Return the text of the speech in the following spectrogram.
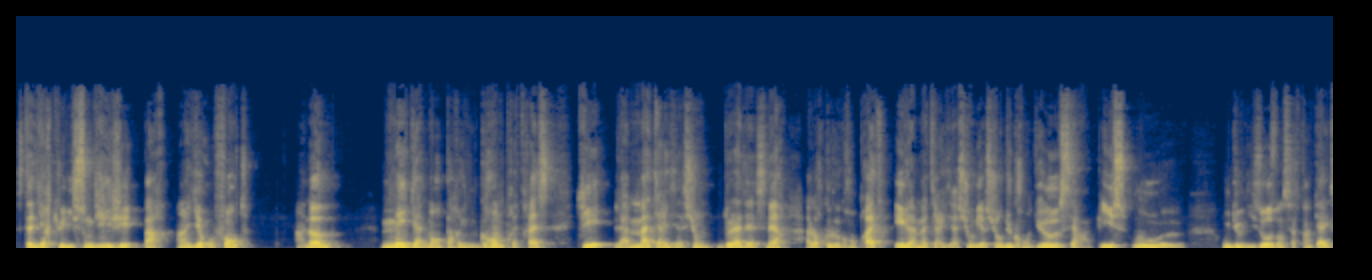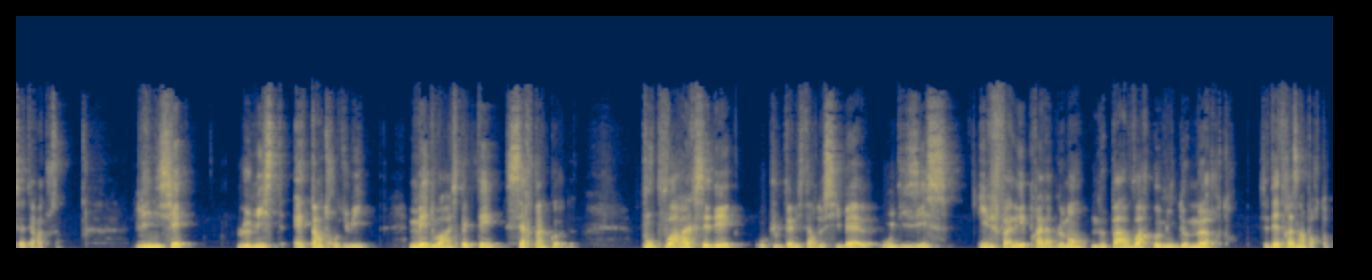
C'est-à-dire qu'ils sont dirigés par un hiérophante, un homme, mais également par une grande prêtresse qui est la matérialisation de la déesse mère, alors que le grand prêtre est la matérialisation, bien sûr, du grand dieu, Sérapis ou, euh, ou Dionysos dans certains cas, etc. Tout ça. L'initié, le myste, est introduit, mais doit respecter certains codes. Pour pouvoir accéder au culte à mystère de Cybèle ou d'Isis, il fallait préalablement ne pas avoir commis de meurtre. C'était très important.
